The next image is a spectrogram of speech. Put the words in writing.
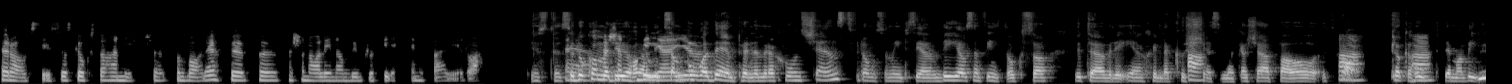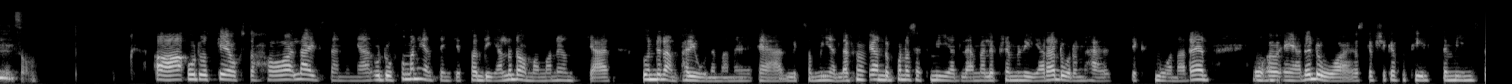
hör av sig. Så jag ska också ha nischer som bara är för, för personal inom biblioteken i Sverige då. Just det. Så då Eh, kommer för du ha liksom ju- både en prenumerationstjänst för de som är intresserade av det och sen finns det också utöver det enskilda kurser Ja. som man kan köpa och ja, plocka Ja. ihop det man vill. Liksom. Ja, och då ska jag också ha livesändningar och då får man helt enkelt ta del av dem om man önskar under den perioden man är, liksom medlem. För man är ändå på något sätt medlem eller prenumererar då den här sex månader. Och Mm. är det då, jag ska försöka få till det minst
